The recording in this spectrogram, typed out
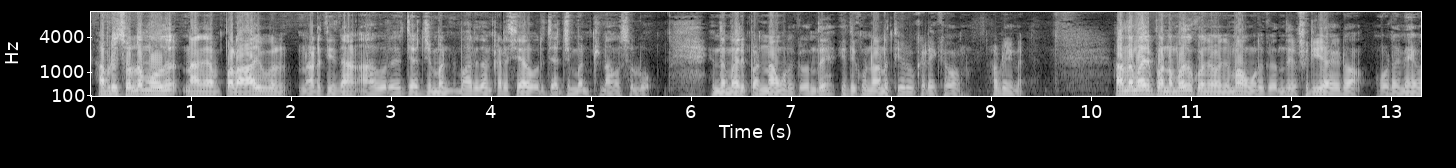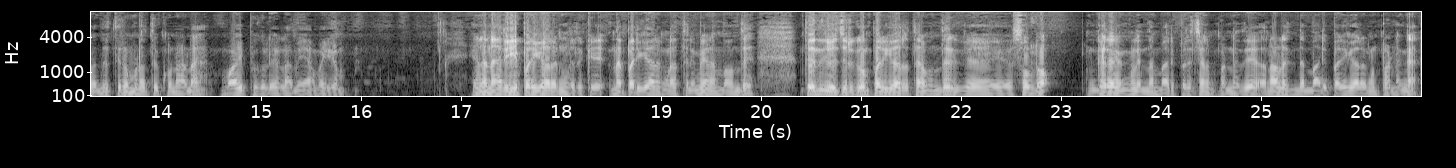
அப்படி சொல்லும் போது நாங்கள் பல ஆய்வுகள் நடத்தி தான் ஒரு ஜட்ஜ்மெண்ட் மாதிரி தான் கடைசியாக ஒரு ஜட்ஜ்மெண்ட் நாங்கள் சொல்லுவோம். இந்த மாதிரி பண்ணால் உங்களுக்கு வந்து இதுக்கு உண்டான தீர்வு கிடைக்கும் அப்படின்னு. அந்த மாதிரி பண்ணும்போது கொஞ்சம் கொஞ்சமாக உங்களுக்கு வந்து ஃப்ரீ ஆகிடும் உடனே வந்து திருமணத்துக்கு உண்டான வாய்ப்புகள் எல்லாமே அமையும். ஏன்னா நிறைய பரிகாரங்கள் இருக்குது இந்த பரிகாரங்கள் அத்தனையுமே நம்ம வந்து தெரிஞ்சு வச்சுருக்கோம். பரிகாரத்தை வந்து சொல்கிறோம் கிரகங்கள் இந்த மாதிரி பிரச்சனை பண்ணுது. அதனால் இந்த மாதிரி பரிகாரங்கள் பண்ணுங்கள்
